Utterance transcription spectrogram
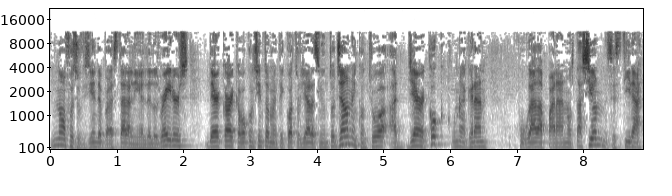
no fue suficiente para estar al nivel de los Raiders. Derek Carr acabó con 194 yardas y un touchdown, encontró a Jared Cook, una gran jugada para anotación, se estira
